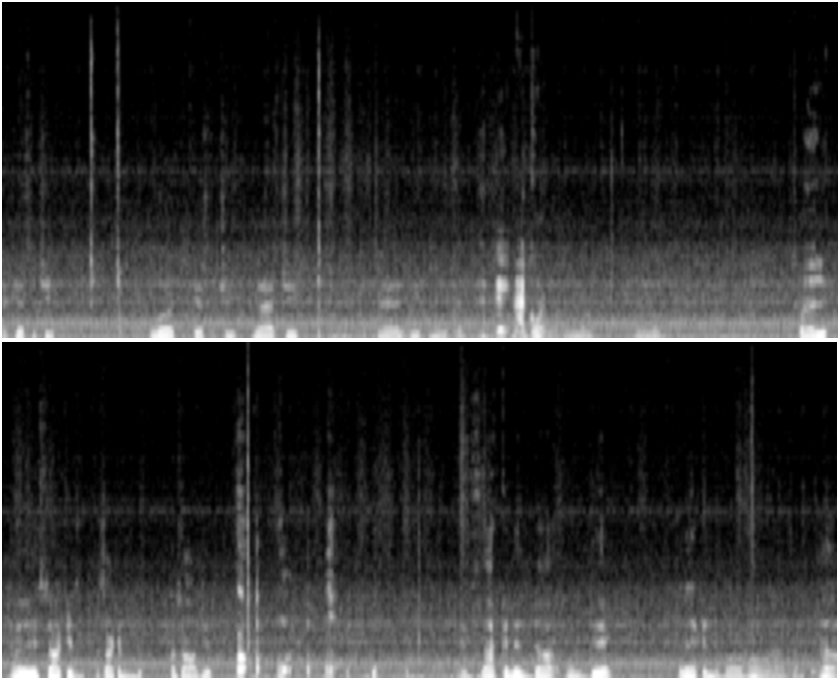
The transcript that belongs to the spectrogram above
I the cheek. Look, kiss the cheek. That cheek. And eat, okay. eat you know. You know. And I just suck uh, his, suck him, Assad did. It's sucking his dog and dick, licking the ball. Oh, I was like, oh.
